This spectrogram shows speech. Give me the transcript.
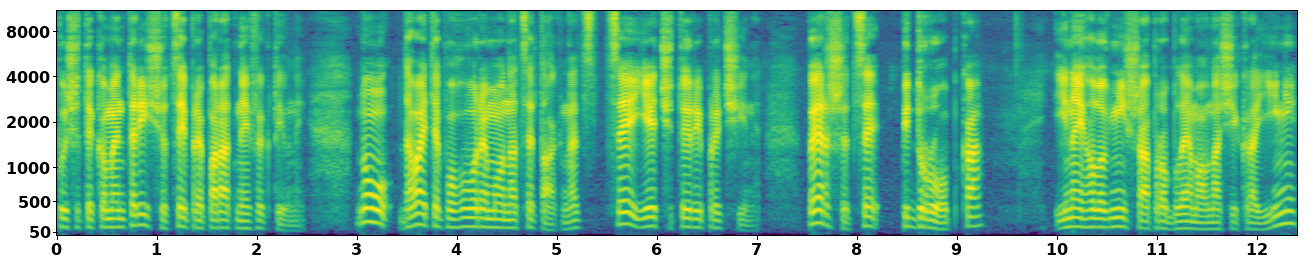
пишете коментарі, що цей препарат неефективний. Ну, давайте поговоримо на це так. На це є чотири причини. Перше, це підробка. І найголовніша проблема в нашій країні,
